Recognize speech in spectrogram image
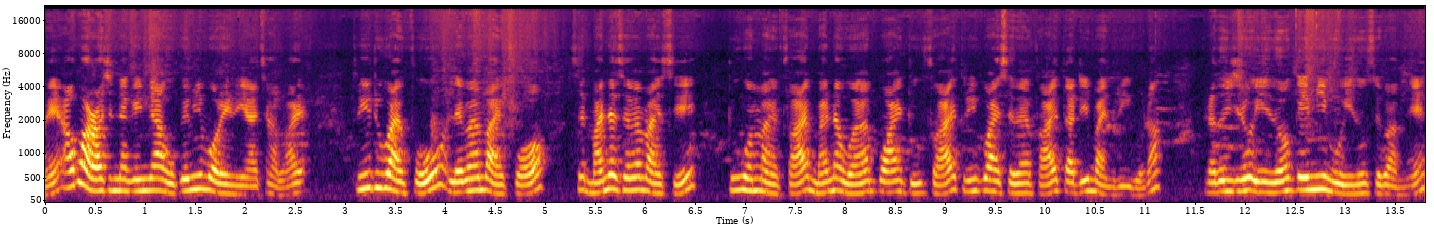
မယ်အောက်ပါ rational gain များကိုကိန်းမြင့်ပေါ်တဲ့နေရာချပါတဲ့3 2.4 11.4 minus 7.6 2.1.5 minus 1.25 3.75 13.3ပေါ့နော်ဒါဆိုရင်တို့အရင်ဆုံးကိန်းမြင့်ကိုအရင်ဆုံးဆွဲပါမယ်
